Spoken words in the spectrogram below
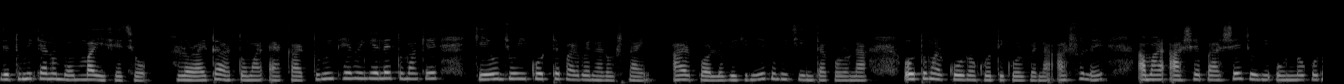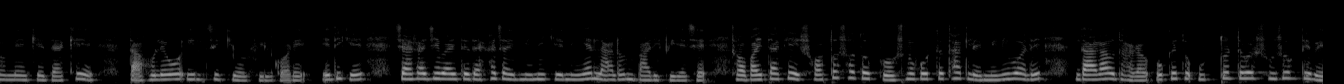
যে তুমি কেন মুম্বাই এসেছ? লড়াইটা তোমার একার। তুমি থেমে গেলে তোমাকে কেউ জয়ী করতে পারবে না রোশনাই। আর পল্লবীকে নিয়ে তুমি চিন্তা করো না, ও তোমার কোনো ক্ষতি করবে না। আসলে আমার আশেপাশে যদি অন্য কোনো মেয়েকে দেখে, তাহলে ও ইনসিকিওর ফিল করে। এদিকে চ্যাটার্জি বাড়িতে দেখা যায় মিনিকে নিয়ে লালন বাড়ি ফিরেছে। সবাই তাকে শত শত প্রশ্ন করতে থাকলে মিনি বলে, দাঁড়াও দাঁড়াও, ওকে তো উত্তর দেওয়ার সুযোগ দেবে।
